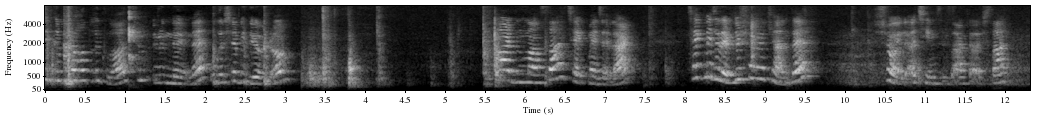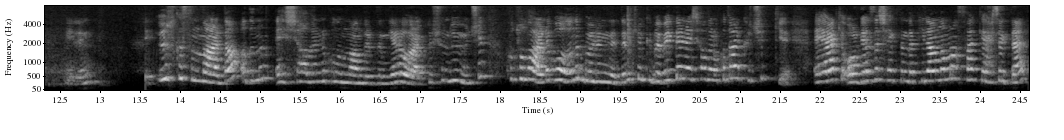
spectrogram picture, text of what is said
çıkıp rahatlıkla tüm ürünlerine ulaşabiliyorum. Ardındansa çekmeceler. Çekmeceleri düşünürken de şöyle açayım size arkadaşlar. Gelin. Üst kısımlarda adanın eşyalarını konumlandırdığım yer olarak düşündüğüm için kutularla bu alanı bölümledim. Çünkü bebeklerin eşyaları o kadar küçük ki eğer ki organize şeklinde planlamazsak gerçekten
